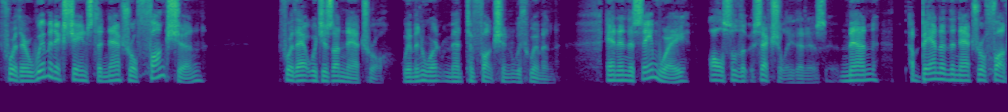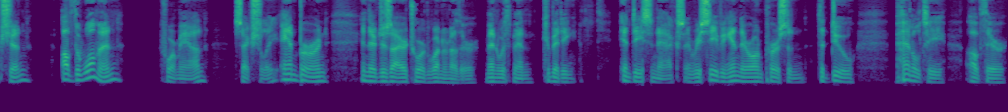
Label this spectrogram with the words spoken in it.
For their women exchanged the natural function for that which is unnatural. Women weren't meant to function with women. And in the same way, also the, sexually, that is, men abandoned the natural function of the woman for man sexually and burned in their desire toward one another, men with men committing indecent acts and receiving in their own person the due penalty of their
